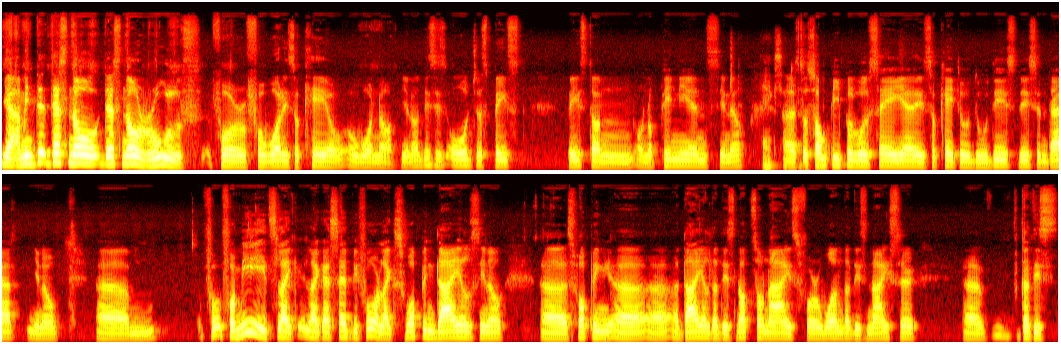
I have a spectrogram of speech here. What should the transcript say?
Yeah, I mean, th- there's no there's no rules for for what is okay or, or what not. You know, this is all just based based on on opinions. You know, exactly. Uh, so some people will say, yeah, it's okay to do this, this, and that. You know, um, for for me, it's like like I said before, like swapping dials. You know, uh, swapping uh, uh, a dial that is not so nice for one that is nicer, uh, that is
